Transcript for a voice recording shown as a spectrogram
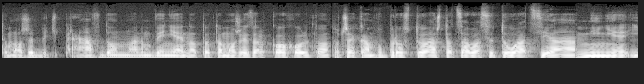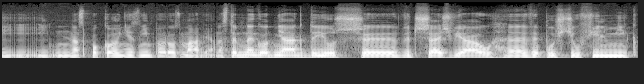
to może być prawdą, no ale mówię, nie, no to, to może jest alkohol, to poczekam po prostu, aż ta cała sytuacja minie i, i, i na spokojnie z nim porozmawiam. Następnego dnia, gdy już y, wytrzeźwiał, y, wypuścił filmik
